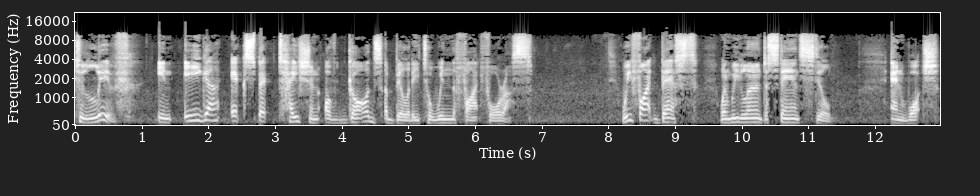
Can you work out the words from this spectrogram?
To live in eager expectation of God's ability to win the fight for us. We fight best when we learn to stand still and watch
